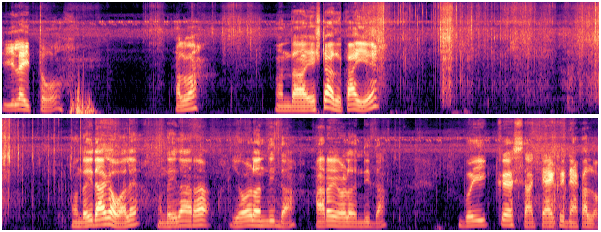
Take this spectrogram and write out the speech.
ಚೀಲ ಇತ್ತು ಅಲ್ವಾ ಒಂದು ಅದು ಕಾಯಿ ಒಂದು ಐದು ಆಗವ ಅಲೆ ಒಂದು ಐದು ಆರ ಏಳು ಅಂದಿದ್ದ ಆರ ಏಳು ಅಂದಿದ್ದ ಬೈಕ್ ಸಾಕು ಟ್ಯಾಕ್ಟ್ರಿನ ಹಾಕಲ್ವ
